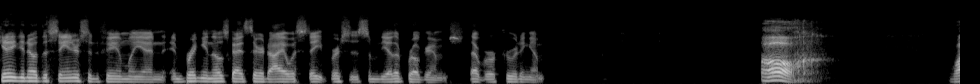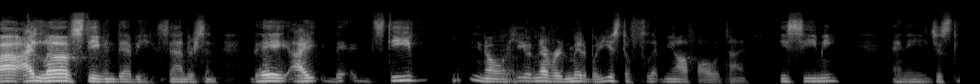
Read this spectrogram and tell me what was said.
getting to know the Sanderson family and, and bringing those guys there to Iowa State versus some of the other programs that were recruiting him? Oh, wow! I love Steve and Debbie Sanderson. They, I, they, Steve, you know, he'll never admit it, but he used to flip me off all the time. He see me, and he just,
